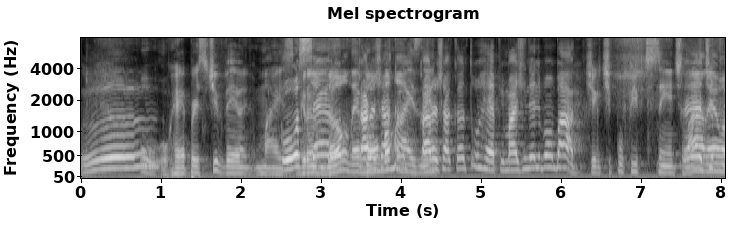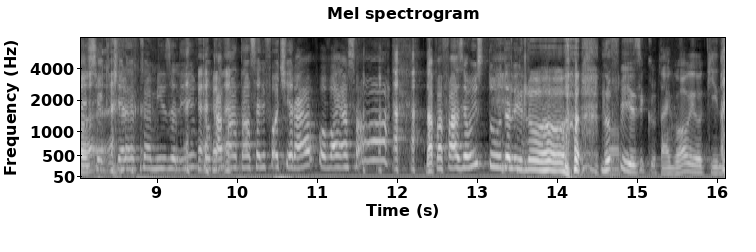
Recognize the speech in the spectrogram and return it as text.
O, o, rapper, se tiver mais Ô, grandão, né? Bomba canta, mais, né? O cara já canta o rap. Imagina ele bombado. Chega tipo 50 Cent é, lá, é, tipo, né, Chega que tira a camisa ali, porque o catatá, se ele for tirar, pô, vai só... Dá pra fazer um estudo ali no, no físico. Tá igual eu aqui, né?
